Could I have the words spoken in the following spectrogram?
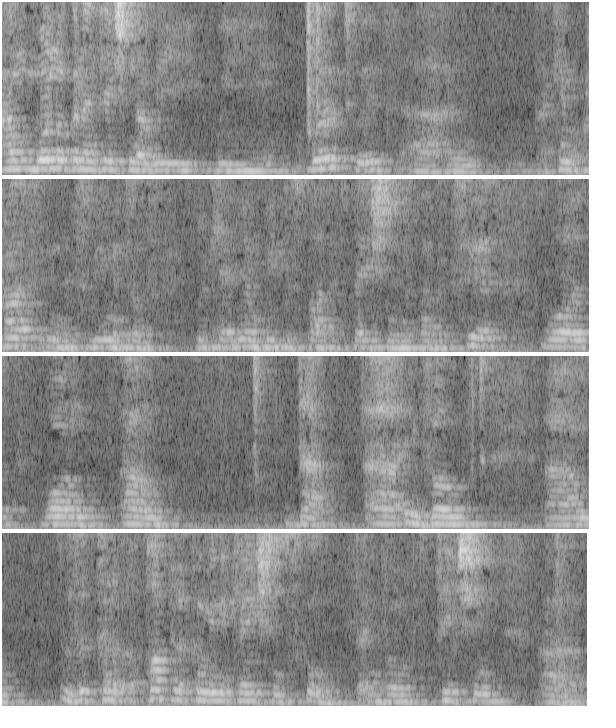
and one organisation that we, we worked with uh, and I came across in this remit of looking at young people's participation in the public sphere was one um, that involved um, it was a kind of a popular communication school that involved teaching uh,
